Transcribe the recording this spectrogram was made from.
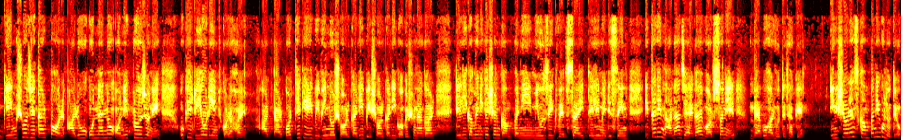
গেম শো জেতার পর আরও অন্যান্য অনেক প্রয়োজনে ওকে রিওরিয়েন্ট করা হয়। আর তারপর থেকেই বিভিন্ন সরকারি বেসরকারি গবেষণাগার telecommunication company music website telemedicine ইত্যাদি নানা জায়গায় ওয়াটসনের ব্যবহার হতে থাকে। ইন্স্যুরেন্স কোম্পানিগুলোতেও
